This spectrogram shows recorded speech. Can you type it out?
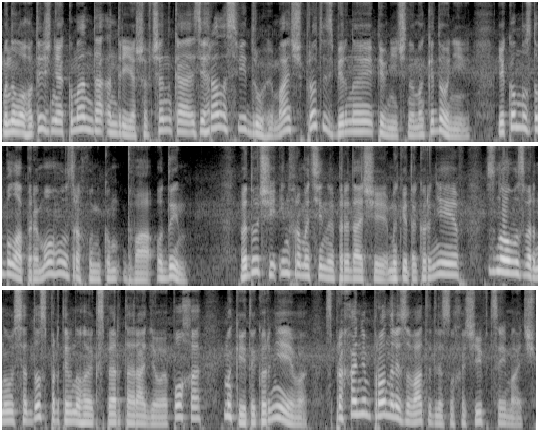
Минулого тижня команда Андрія Шевченка зіграла свій другий матч проти збірної Північної Македонії, в якому здобула перемогу з рахунком 2-1. Ведучий інформаційної передачі Микита Корнієв знову звернувся до спортивного експерта Радіо Епоха Микити Корнієва з проханням проаналізувати для слухачів цей матч.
